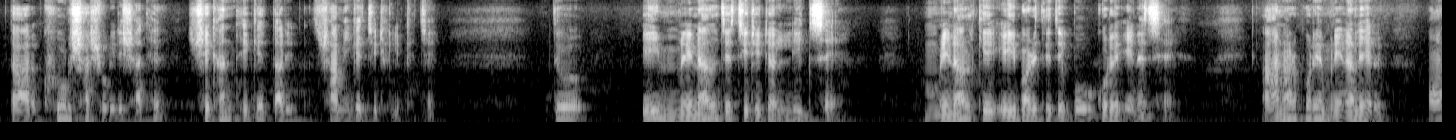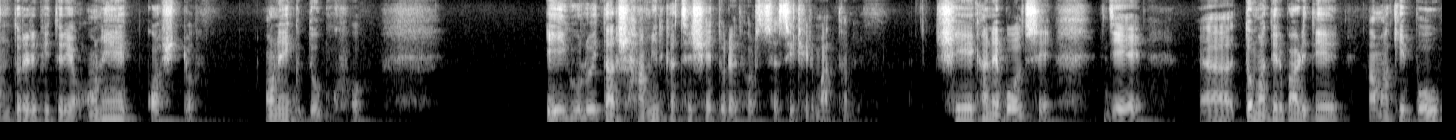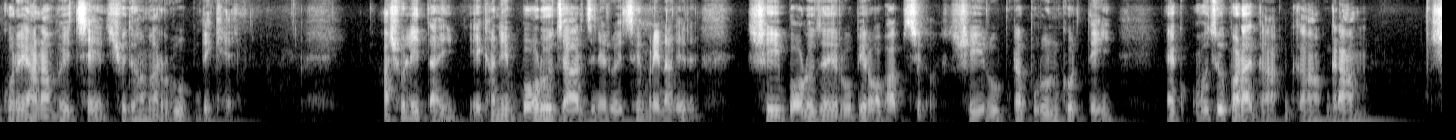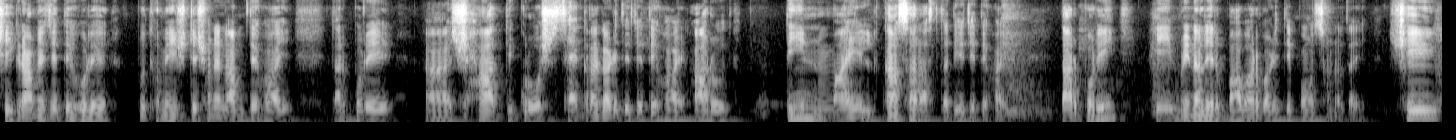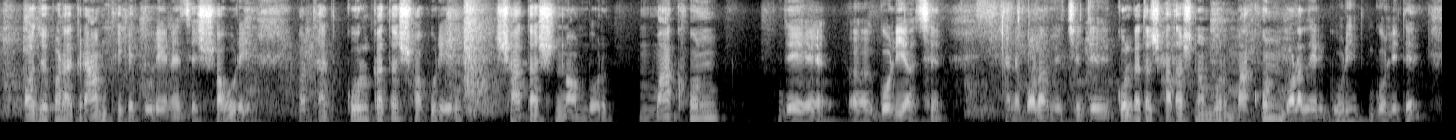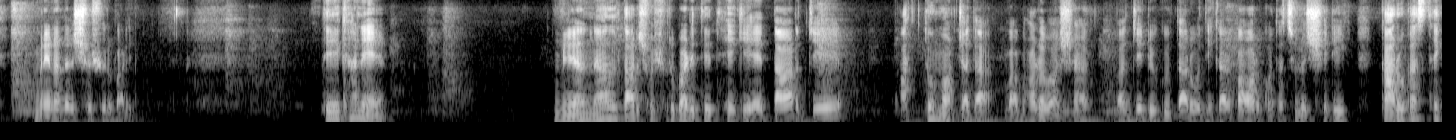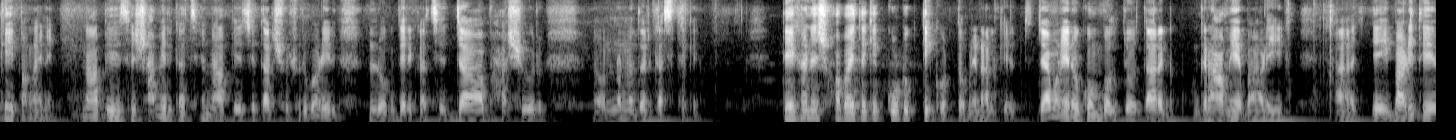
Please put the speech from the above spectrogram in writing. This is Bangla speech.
তার খুর শাশুড়ির সাথে সেখান থেকে তার স্বামীকে চিঠি লিখেছে। তো এই মৃণাল যে চিঠিটা লিখছে, মৃণালকে এই বাড়িতে যে বউ করে এনেছে, আনার পরে মৃণালের অন্তরের ভিতরে অনেক কষ্ট। অনেক দুঃখ। এইগুলোই তার স্বামীর কাছে সে তুলে ধরছে চিঠির মাধ্যমে। সে এখানে বলছে যে তোমাদের বাড়িতে আমাকে বউ করে আনা হয়েছে শুধু আমার রূপ দেখে। আসলেই তাই, এখানে বড় যার যিনি রয়েছে মৃণালের, সেই বড় জায়ের রূপের অভাব ছিল। সেই রূপটা পূরণ করতেই এক অজপাড়া গ্রাম, সেই গ্রামে যেতে হলে প্রথমে স্টেশনে নামতে হয়, তারপরে সাত ক্রোশ স্যাকরা গাড়িতে যেতে হয়, আরও তিন মাইল কাঁচা রাস্তা দিয়ে যেতে হয়। তারপরেই এই মৃণালের বাবার বাড়িতে পৌঁছানো যায়। সেই অজপাড়া গ্রাম থেকে তুলে এনেছে শহরে, অর্থাৎ কলকাতা শহরের সাতাশ নম্বর মাখন যে গলি আছে, এখানে বলা হয়েছে যে, কলকাতার সাতাশ নম্বর মাখন বড়ালের গলি গলিতে মৃণালের শ্বশুর বাড়ি তো এখানে মৃণাল তার শ্বশুর বাড়িতে থেকে তার যে আত্মমর্যাদা বা ভালোবাসা বা যেটুকু তার অধিকার পাওয়ার কথা ছিল, সেটি কারও কাছ থেকেই পায়নি না পেয়েছে স্বামীর কাছে, না পেয়েছে তার শ্বশুরবাড়ির লোকদের কাছে, যা ভাসুর অন্যান্যদের কাছ থেকে। তো এখানে সবাই তাকে কটূক্তি করতো মৃণালকে। যেমন এরকম বলতো, তার গ্রামে বাড়ি এই বাড়িতে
